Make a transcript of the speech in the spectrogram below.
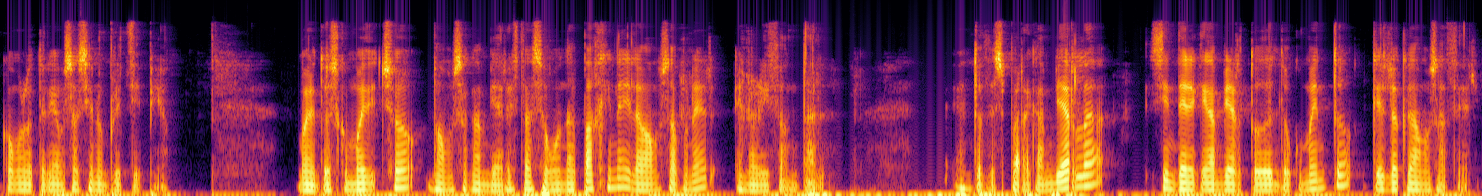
como lo teníamos así en un principio. Bueno, entonces como he dicho, vamos a cambiar esta segunda página y la vamos a poner en horizontal. Entonces, para cambiarla, sin tener que cambiar todo el documento, ¿qué es lo que vamos a hacer?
